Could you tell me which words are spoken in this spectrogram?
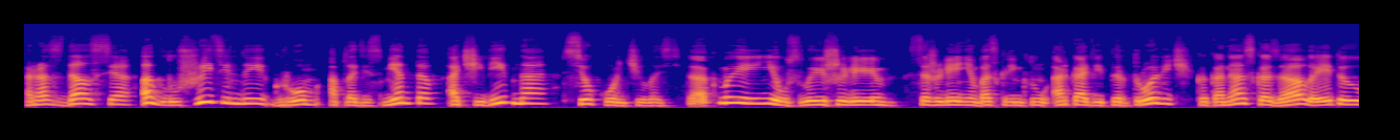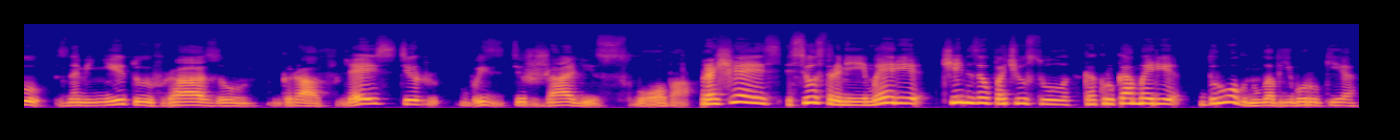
раздался оглушительный гром аплодисментов. Очевидно, все кончилось. «Так мы и не услышали», — сожалением воскликнул Аркадий Петрович, как она сказала эту знаменитую фразу «Граф Лейстер, вы сдержали слово». Прощаясь с сестрами и Мэри, Чемизов почувствовал, как рука Мэри дрогнула в его руке,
